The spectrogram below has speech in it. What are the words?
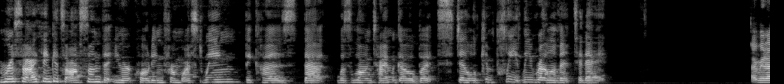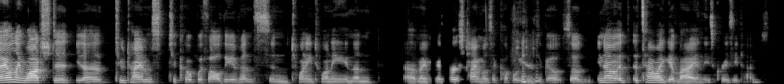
Marissa, I think it's awesome that you are quoting from West Wing because that was a long time ago, but still completely relevant today. I mean, I only watched it uh, two times to cope with all the events in 2020, and then uh, my, my first time was a couple years ago. So, you know, it, it's how I get by in these crazy times.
